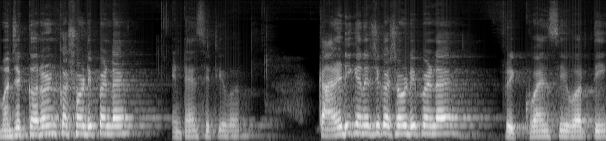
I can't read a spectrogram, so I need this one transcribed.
म्हणजे करंट कशावर डिपेंड आहे? इंटेन्सिटीवर कायनेटिक एनर्जी कशावर डिपेंड आहे? फ्रिक्वेन्सीवरती.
